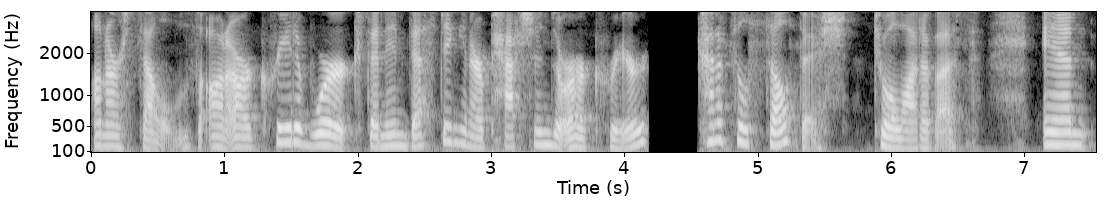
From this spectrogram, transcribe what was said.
on ourselves, on our creative works, and investing in our passions or our career kind of feels selfish to a lot of us. And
